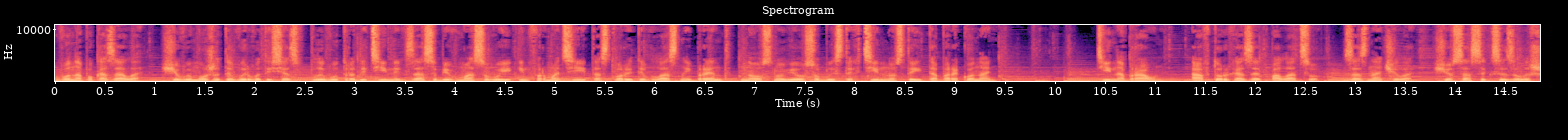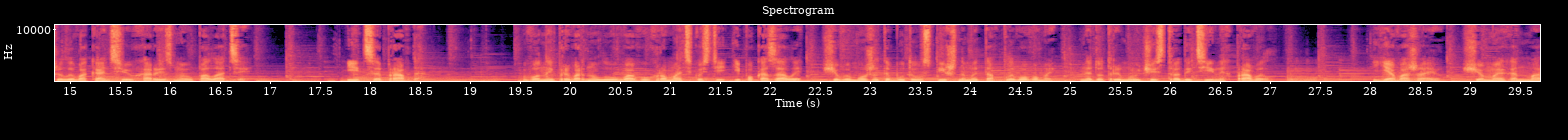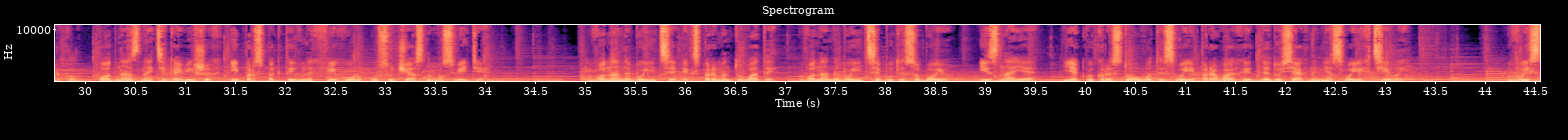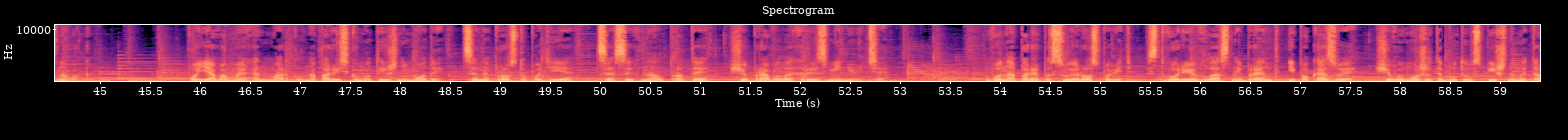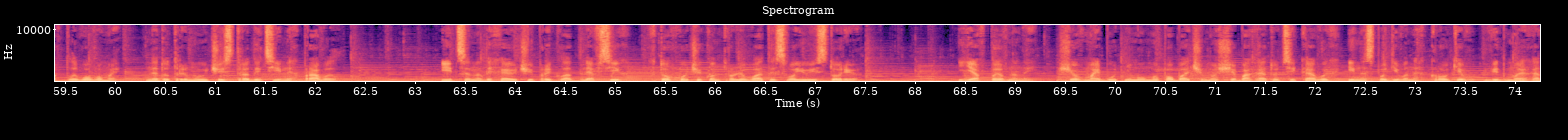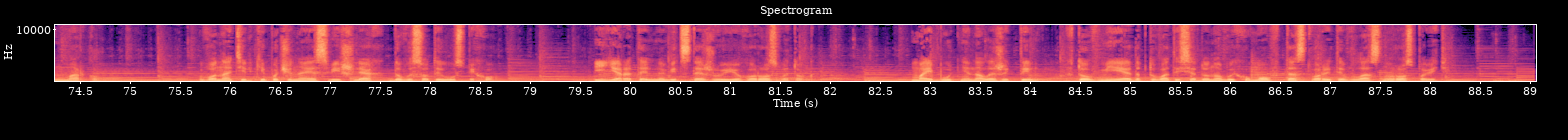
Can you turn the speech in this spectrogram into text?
Вона показала, що ви можете вирватися з впливу традиційних засобів масової інформації та створити власний бренд на основі особистих цінностей та переконань. Тіна Браун, автор газет Палацу, зазначила, що Сасекси залишили вакансію харизми у палаці. І це правда. Вони привернули увагу громадськості і показали, що ви можете бути успішними та впливовими, не дотримуючись традиційних правил. Я вважаю, що Меган Маркл одна з найцікавіших і перспективних фігур у сучасному світі. Вона не боїться експериментувати, вона не боїться бути собою і знає, як використовувати свої переваги для досягнення своїх цілей. Висновок Поява Меган Маркл на Паризькому тижні моди це не просто подія, це сигнал про те, що правила гри змінюються. Вона переписує розповідь, створює власний бренд і показує, що ви можете бути успішними та впливовими, не дотримуючись традиційних правил. І це надихаючий приклад для всіх, хто хоче контролювати свою історію. Я впевнений, що в майбутньому ми побачимо ще багато цікавих і несподіваних кроків від Меган Маркл. Вона тільки починає свій шлях до висоти успіху. І я ретельно відстежую його розвиток. Майбутнє належить тим, хто вміє адаптуватися до нових умов та створити власну розповідь.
